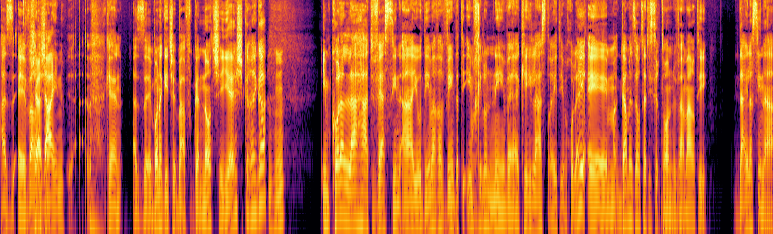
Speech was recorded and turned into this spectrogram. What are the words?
אז העברתי... שם- שעדיין כן, אז אה, בוא נגיד שבהפגנות שיש כרגע, עם כל הלהט והשנאה, יהודים, ערבים, דתיים, חילונים, וקהילה, סטרייטים וכולי, אמ, גם על זה הוצאתי סרטון ואמרתי, די לשנאה,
